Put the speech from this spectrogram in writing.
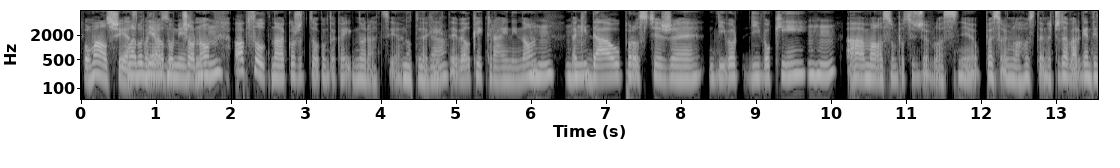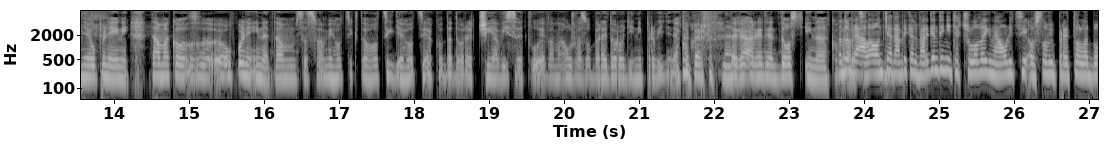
pomalšie, Lebo aspoň, alebo nerozumieš, čo, no. mhm. Absolútna, akože celkom taká ignorácia. No teda. Takej tej veľkej krajiny, no. Mhm, Taký dáv proste, že divo, divoký Mhm. a mala som pocit, že vlastne úplne som im lahostajná, čo tá v Argentíne je úplne iný. Tam ako úplne iné, tam sa s vami hoci kto, hoci kde, hoci ako dá do reči a vysvetľuje vám a už vás oberie do rodiny prvý deň. To Ako, je perfektné. tak Argentína je dosť iná. Ako No dobré, ale on ťa napríklad v Argentíne ťa človek na ulici osloví preto, lebo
